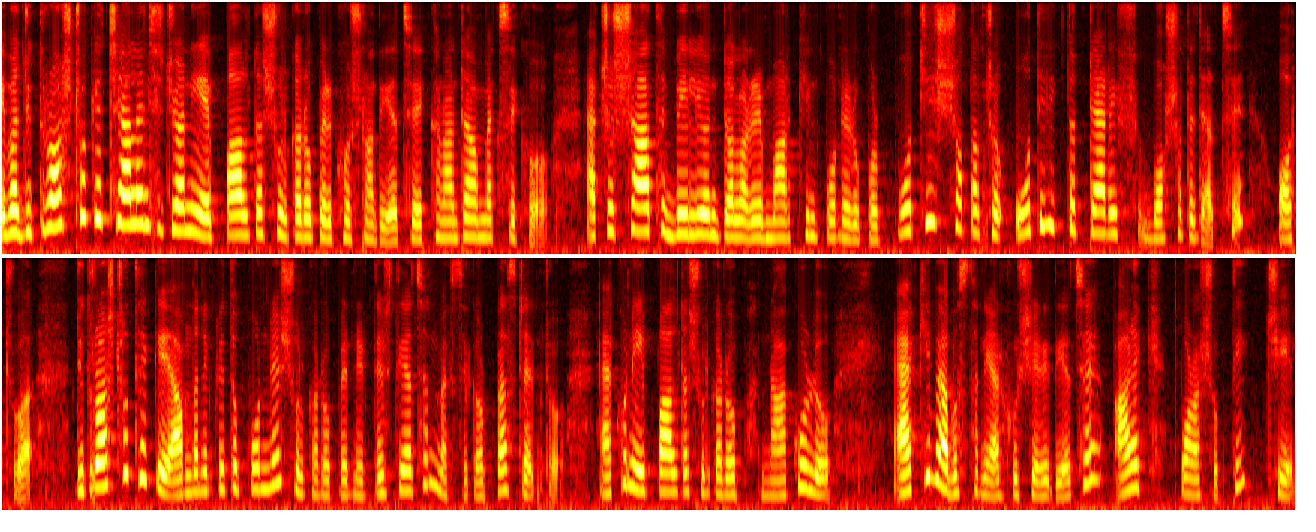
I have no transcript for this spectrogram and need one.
এবার যুক্তরাষ্ট্রকে চ্যালেঞ্জ জানিয়ে পাল্টা শুল্কারোপের ঘোষণা দিয়েছে কানাডা, মেক্সিকো। একশো সাত বিলিয়ন ডলারের মার্কিন পণ্যের উপর পঁচিশ শতাংশ অতিরিক্ত ট্যারিফ বসাতে যাচ্ছে অটোয়া। যুক্তরাষ্ট্র থেকে আমদানিকৃত পণ্যের শুল্কারোপের নির্দেশ দিয়েছেন মেক্সিকোর প্রেসিডেন্টও। এখন এই পাল্টা শুল্কারোপ না করলেও একই ব্যবস্থা নেওয়ার হুঁশিয়ারি দিয়েছে আরেক পরাশক্তি, চীন।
